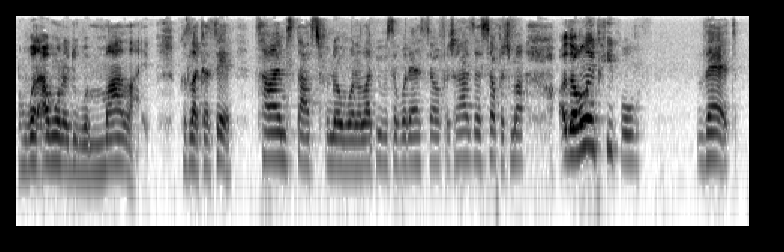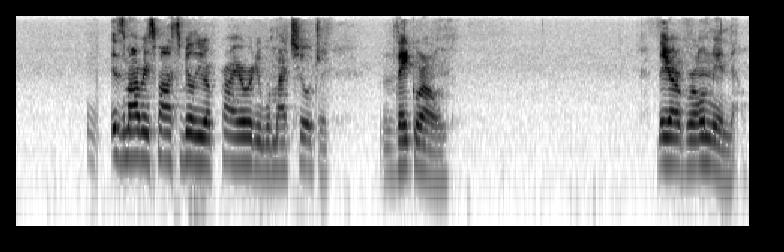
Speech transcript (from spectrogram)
what I want to do with my life. Because, like I said, time stops for no one. A lot of people say, "Well, that's selfish." How's that selfish? My are the only people that is my responsibility or priority with my children. They grown. They are grown men now.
